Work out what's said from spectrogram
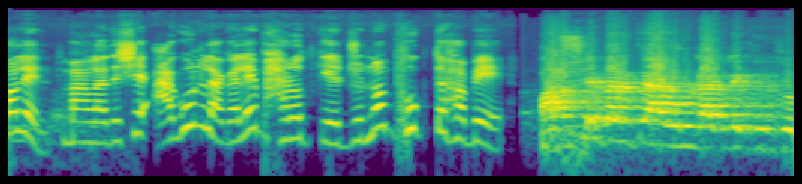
বলেন বাংলাদেশে আগুন লাগালে ভারতকে এর জন্য ভুগতে হবে। পাশের বাড়িতে আগুন লাগলে কিন্তু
